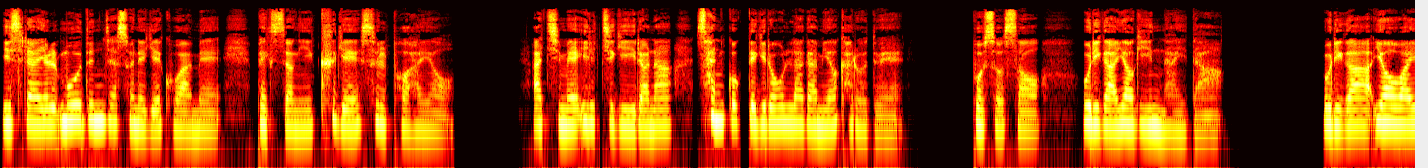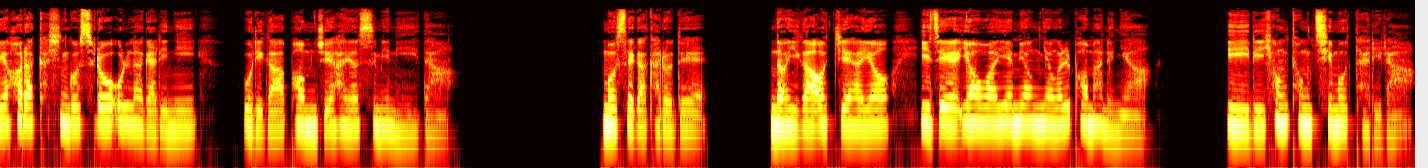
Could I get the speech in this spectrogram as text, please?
이스라엘 모든 자손에게 고함해 백성이 크게 슬퍼하여 아침에 일찍이 일어나 산 꼭대기로 올라가며 가로되 보소서 우리가 여기 있나이다. 우리가 여호와의 허락하신 곳으로 올라가리니 우리가 범죄하였음이니이다. 모세가 가로되 너희가 어찌하여 이제 여호와의 명령을 범하느냐 이 일이 형통치 못하리라.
